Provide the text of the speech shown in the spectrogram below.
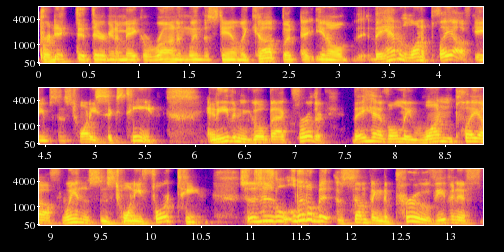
predict that they're going to make a run and win the Stanley Cup, but uh, you know, they haven't won a playoff game since 2016. And even you go back further, they have only one playoff win since 2014. So this is a little bit of something to prove, even if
